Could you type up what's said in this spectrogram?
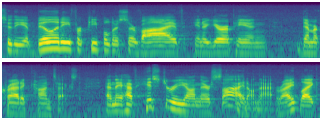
to the ability for people to survive in a European democratic context. And they have history on their side on that, right? Like,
